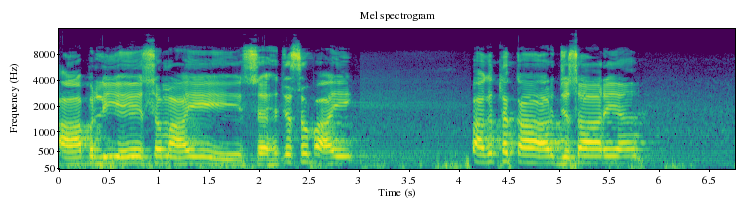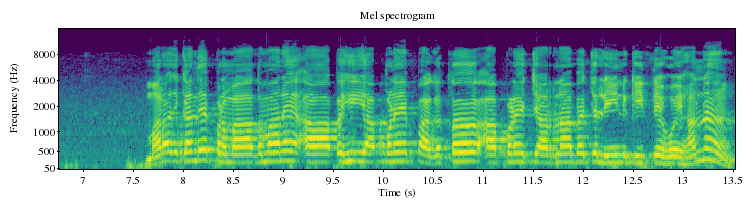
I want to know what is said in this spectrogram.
ਆਪ ਲੀਏ ਸਮਾਏ, ਸਹਿਜ ਸੁਭਾਏ, ਭਗਤ ਕਾਰਜ ਸਾਰਿਆ। ਮਹਾਰਾਜ ਕਹਿੰਦੇ, ਪ੍ਰਮਾਤਮਾ ਨੇ ਆਪ ਹੀ ਆਪਣੇ ਭਗਤ ਆਪਣੇ ਚਰਨਾਂ ਵਿੱਚ ਲੀਨ ਕੀਤੇ ਹੋਏ ਹਨ।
